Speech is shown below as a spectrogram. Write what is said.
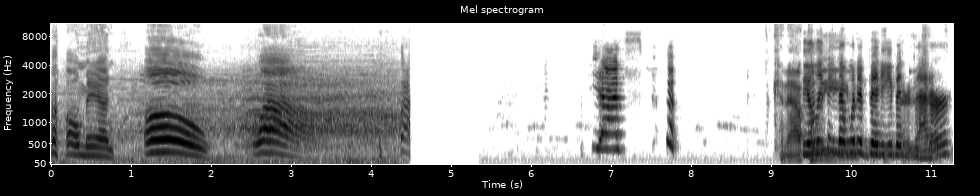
Oh man. Oh, wow. Cannot The only thing that would have been even better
